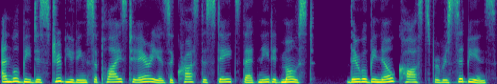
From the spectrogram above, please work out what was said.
and will be distributing supplies to areas across the states that need it most. There will be no costs for recipients,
